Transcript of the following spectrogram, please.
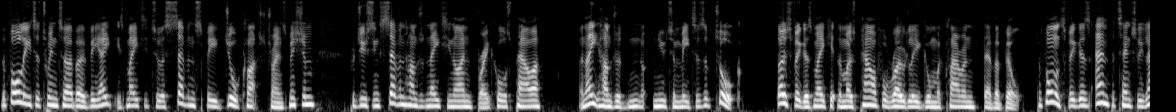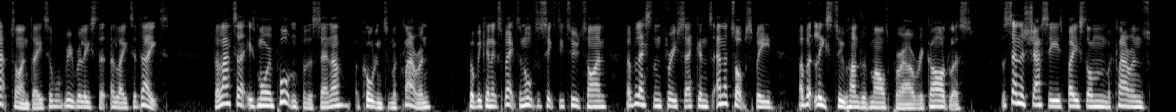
The 4 litre twin turbo V8 is mated to a 7 speed dual clutch transmission, producing 789 brake horsepower and 800 n- newton meters of torque. Those figures make it the most powerful road legal McLaren ever built. Performance figures and potentially lap time data will be released at a later date. The latter is more important for the Senna, according to McLaren, but we can expect an 0 to 62 time of less than 3 seconds and a top speed of at least 200 miles per hour regardless. The Senna chassis is based on McLaren's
